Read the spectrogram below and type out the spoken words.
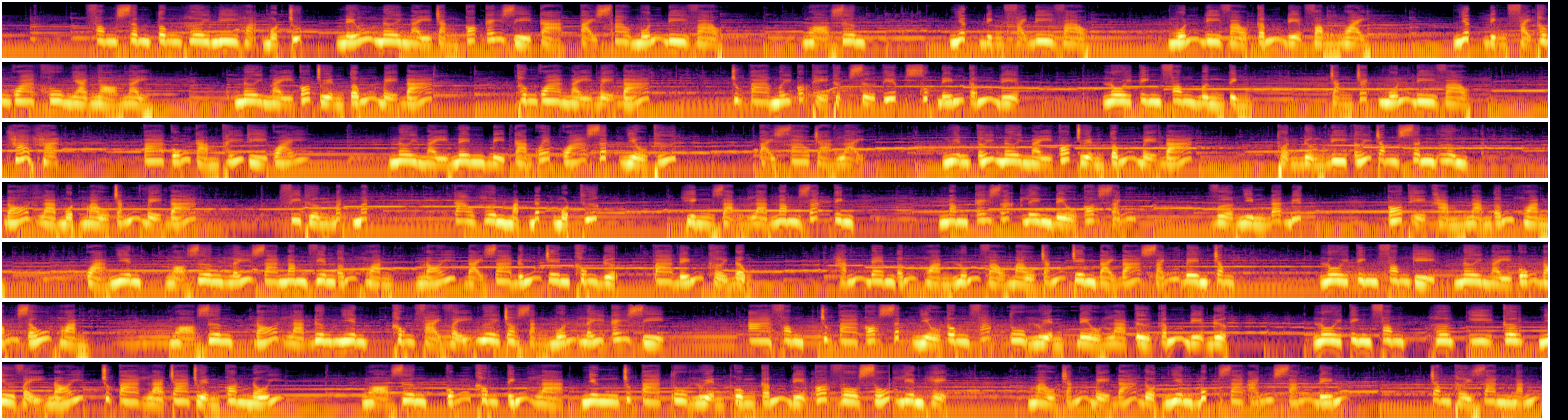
Phong sâm tung hơi nghi hoặc một chút. Nếu nơi này chẳng có cái gì cả, Tại sao muốn đi vào? Ngọ dương, Nhất định phải đi vào. Muốn đi vào cấm địa vòng ngoài, Nhất định phải thông qua khu nhà nhỏ này. Nơi này có truyền tống bể đá. Thông qua này bể đá, Chúng ta mới có thể thực sự tiếp xúc đến cấm địa. Lôi tinh phong bừng tỉnh. Chẳng trách muốn đi vào. Ha ha. Ta cũng cảm thấy kỳ quái. Nơi này nên bị càn quét quá rất nhiều thứ. Tại sao trả lại? Nguyên tới nơi này có truyền tống bể đá. Thuận đường đi tới trong sân ương. Đó là một màu trắng bể đá. Phi thường bắt mắt. Cao hơn mặt đất một thước. Hình dạng là năm giác tinh. Năm cái giác lên đều có sánh Vừa nhìn đã biết. Có thể khảm nạm ấm hoàn. Quả nhiên, ngọ dương lấy ra 5 viên ấm hoàn, Nói đại gia đứng trên không được, Ta đến khởi động. Hắn đem ấm hoàn lúng vào màu trắng trên đài đá sánh bên trong. Lôi tinh phong kỳ Nơi này cũng đóng dấu hoàn. Ngọ dương, đó là đương nhiên, Không phải vậy ngươi cho rằng muốn lấy cái gì? A Phong, chúng ta có rất nhiều công pháp tu luyện Đều là từ cấm địa được. Lôi tinh phong hơn y, cơ, như vậy nói, Chúng ta là cha truyền con nối. Ngọ dương cũng không tính là, Nhưng chúng ta tu luyện cùng cấm địa có vô số liên hệ. Màu trắng bể đá đột nhiên bốc ra ánh sáng đến. Trong thời gian ngắn,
